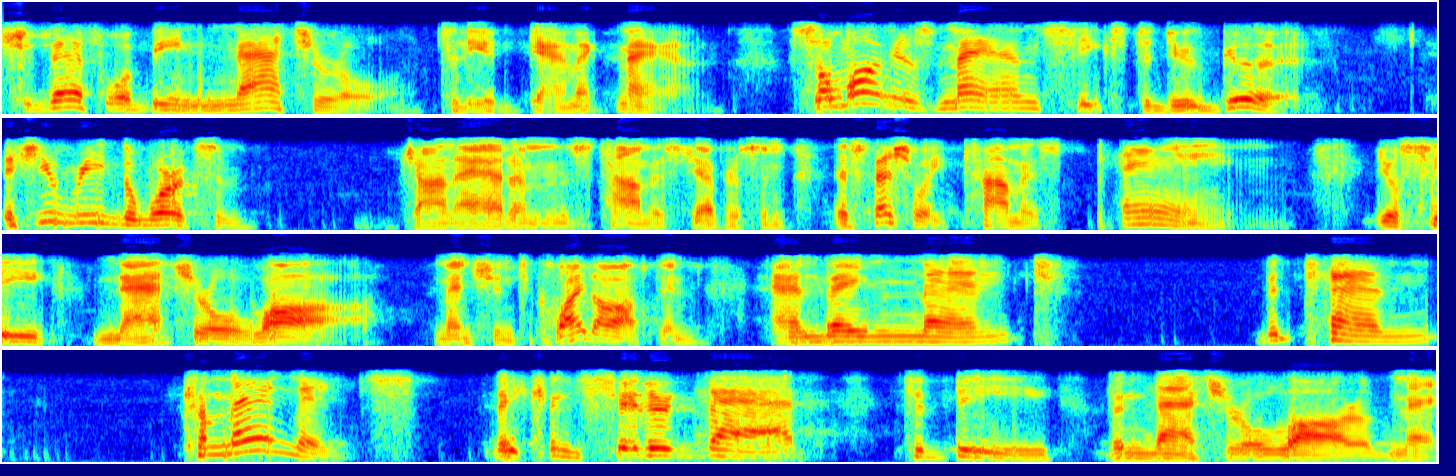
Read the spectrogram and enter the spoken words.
should therefore be natural to the Adamic man, so long as man seeks to do good. If you read the works of John Adams, Thomas Jefferson, especially Thomas Paine, you'll see natural law mentioned quite often, and they meant the Ten Commandments. They considered that to be the natural law of man.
